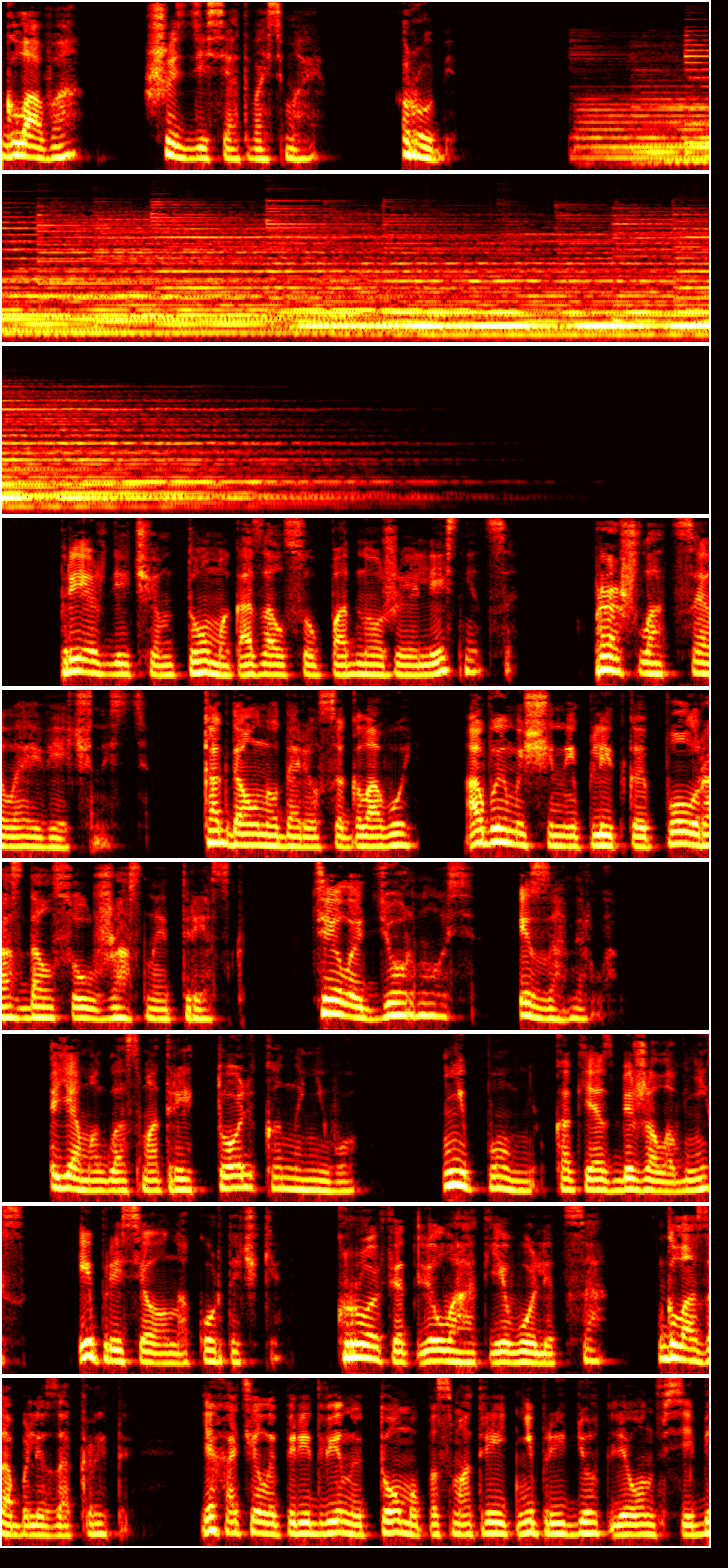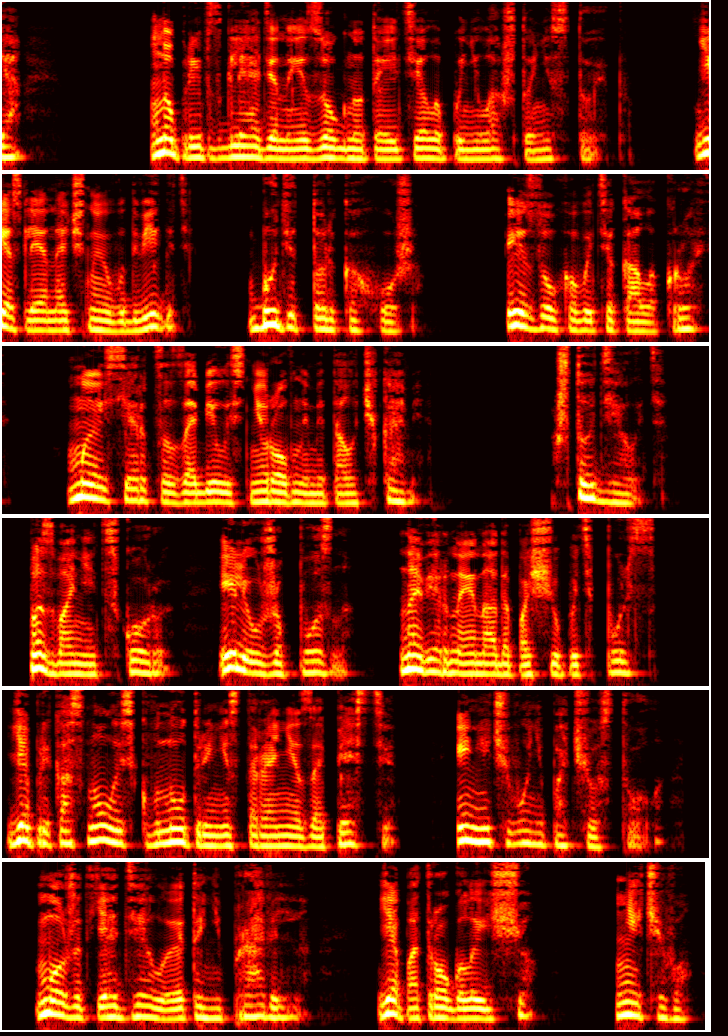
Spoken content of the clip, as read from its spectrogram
Глава 68. Руби. Прежде чем Том оказался у подножия лестницы, прошла целая вечность. Когда он ударился головой, а вымощенный плиткой пол раздался ужасный треск. Тело дернулось и замерло. Я могла смотреть только на него. Не помню, как я сбежала вниз и присела на корточки. Кровь отлила от его лица, глаза были закрыты. Я хотела передвинуть Тома, посмотреть, не придет ли он в себя, но при взгляде на изогнутое тело поняла, что не стоит. Если я начну его двигать, будет только хуже. Из уха вытекала кровь, мое сердце забилось неровными толчками. Что делать? Позвонить скорую? Или уже поздно? Наверное, надо пощупать пульс. Я прикоснулась к внутренней стороне запястья и ничего не почувствовала. Может, я делаю это неправильно. Я потрогала еще. Ничего.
